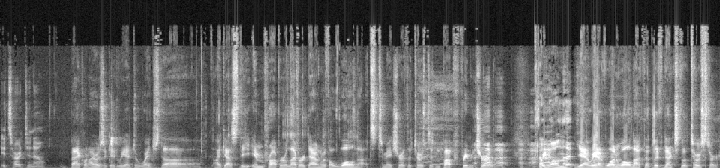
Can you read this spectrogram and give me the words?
It's hard to know. Back when I was a kid, we had to wedge the, I guess, the improper lever down with a walnut to make sure the toast didn't pop prematurely. A walnut? Yeah, we had one walnut that lived next to the toaster,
